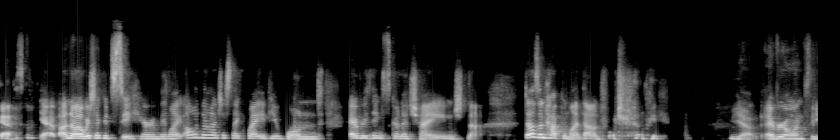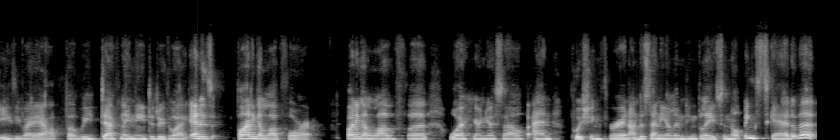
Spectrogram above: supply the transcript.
yes, yeah. I know. I wish I could sit here and be like, oh no, just like wave your wand, everything's going to change. Nah, doesn't happen like that, unfortunately. Yeah, everyone wants the easy way out, but we definitely need to do the work, and it's finding a love for it. Finding a love for working on yourself and pushing through and understanding your limiting beliefs and not being scared of it,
